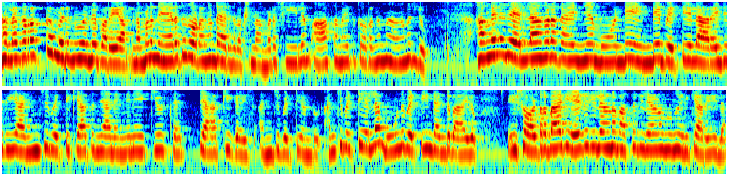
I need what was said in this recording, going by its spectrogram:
തലകറക്കം വരുന്നു തന്നെ പറയാം. നമ്മൾ നേരത്തെ തുടങ്ങണ്ടായിരുന്നു. പക്ഷെ നമ്മുടെ ശീലം ആ സമയത്ത് തുടങ്ങുന്നതാണല്ലോ. അങ്ങനെ ഇത് എല്ലാം കൂടെ കഴിഞ്ഞ് മോന്റെ എന്റെയും പെട്ടിയെല്ലാം അറേഞ്ച് ചെയ്ത് ഈ അഞ്ച് പെട്ടിക്കകത്ത് ഞാൻ എങ്ങനെയൊക്കെയോ സെറ്റാക്കി ഗൈസ് അഞ്ച് പെട്ടി ഉണ്ട് അഞ്ച് പെട്ടിയല്ല മൂന്ന് പെട്ടിയും രണ്ട് ബാഗും. ഈ ഷോൾഡർ ബാഗ് ഏഴ് കിലോ ആണോ പത്ത് കിലോ ആണോ എന്നൊന്നും എനിക്കറിയില്ല.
